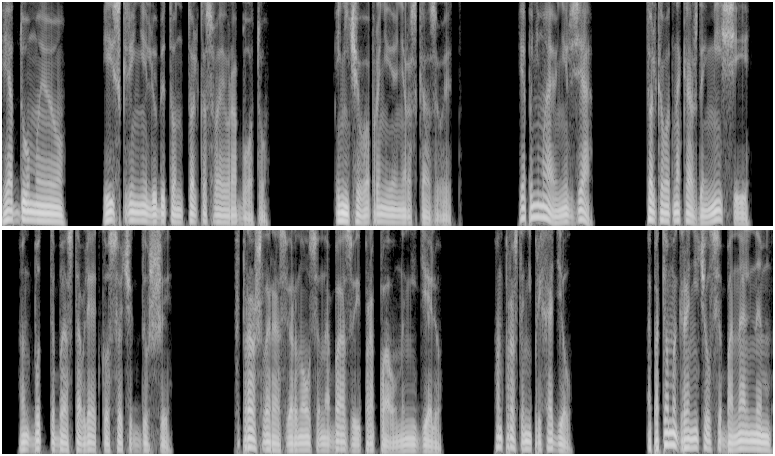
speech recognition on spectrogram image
Я думаю, искренне любит он только свою работу. И ничего про нее не рассказывает. Я понимаю, нельзя. Только вот на каждой миссии он будто бы оставляет кусочек души. В прошлый раз вернулся на базу и пропал на неделю. Он просто не приходил. А потом ограничился банальным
